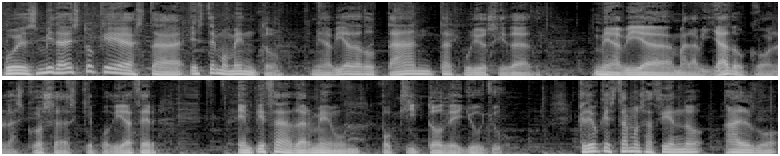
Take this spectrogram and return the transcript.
Pues mira, esto que hasta este momento me había dado tanta curiosidad, me había maravillado con las cosas que podía hacer, empieza a darme un poquito de yuyu. Creo que estamos haciendo algo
